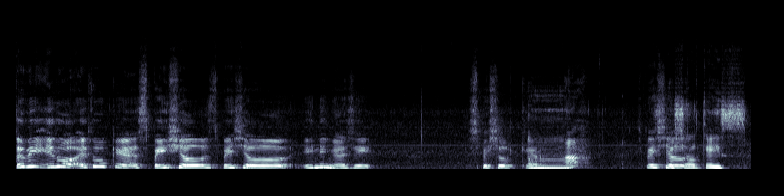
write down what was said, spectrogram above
tapi itu itu kayak special special ini gak sih? Special care hah? Special, special case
